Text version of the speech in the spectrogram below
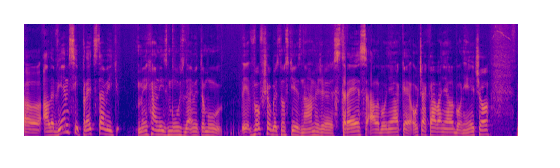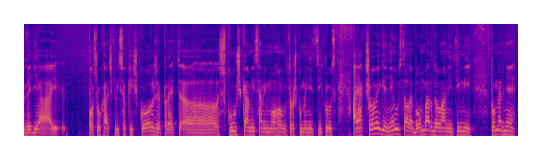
Uh, ale viem si predstaviť mechanizmus, dajme tomu, vo všeobecnosti je známe, že stres alebo nejaké očakávanie alebo niečo vedia aj poslucháčky vysokých škôl, že pred uh, skúškami sa mi mohol trošku meniť cyklus. A jak človek je neustále bombardovaný tými pomerne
